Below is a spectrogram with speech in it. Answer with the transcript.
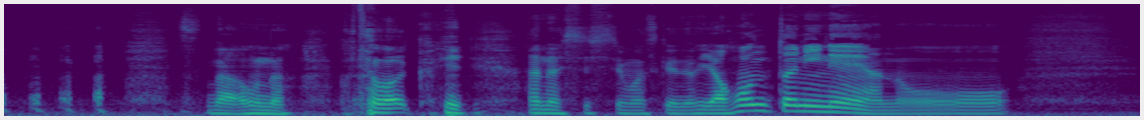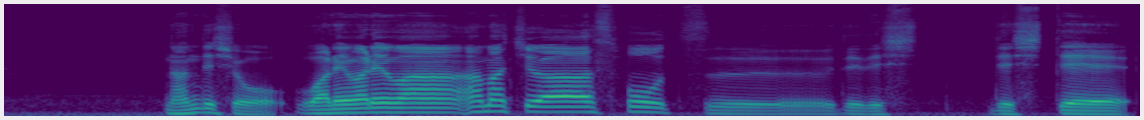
素直なことばっかり話してますけど、いや、本当にね、あのー、なんでしょう。我々はアマチュアスポーツででし、でして、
